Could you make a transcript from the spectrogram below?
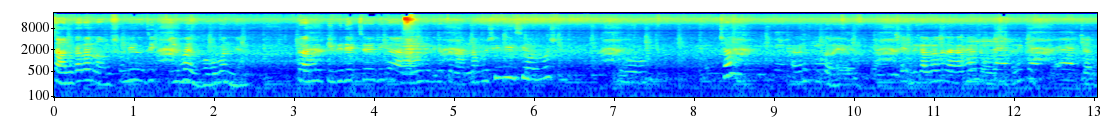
চান করার নাম শুনলেই যে কী হয় ভগবান জানে। তো এখন টিভি দেখছে ওইদিকে আর আমি ওইদিকে তো রান্না বসিয়ে দিয়েছি অলমোস্ট। তো চল এখন কী করে সেই বিকালবেলা দেখা করছে তোমার সাথে নাকি? চলো।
